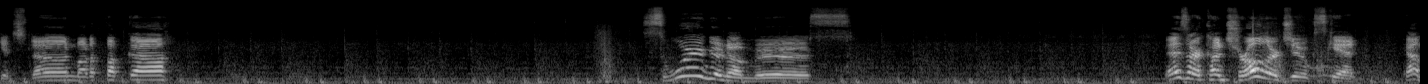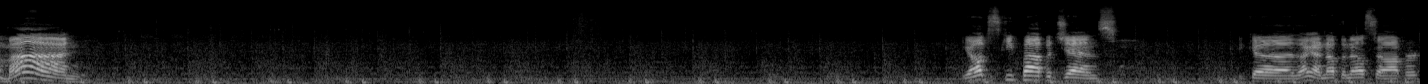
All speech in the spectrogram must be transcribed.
Get stunned, motherfucker! Swing and a miss! There's our controller jukes, kid! Come on! Y'all just keep popping gens. Because I got nothing else to offer.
